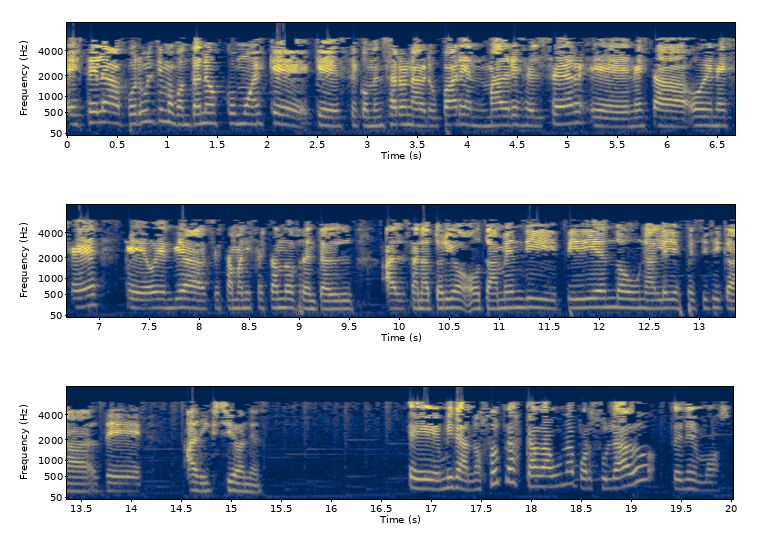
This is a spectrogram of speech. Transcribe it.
Estela, por último, contanos cómo es que, se comenzaron a agrupar en Madres del Ser, eh, en esta ONG que hoy en día se está manifestando frente al, sanatorio Otamendi pidiendo una ley específica de adicciones. Eh, mira, nosotras cada una por su lado tenemos,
